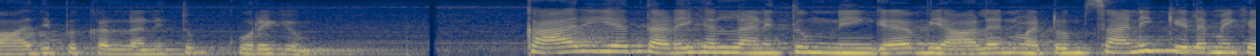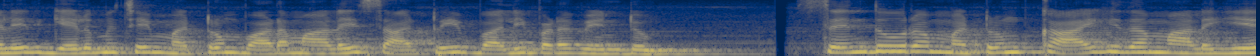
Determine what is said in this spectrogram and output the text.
பாதிப்புகள் அனைத்தும் குறையும். காரிய தடைகள் அனைத்தும் நீங்க வியாழன் மற்றும் சனிக்கிழமைகளில் எலுமிச்சை மற்றும் வடமாலை சாற்றி வழிபட வேண்டும். செந்தூரம் மற்றும் காகித மாலையே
